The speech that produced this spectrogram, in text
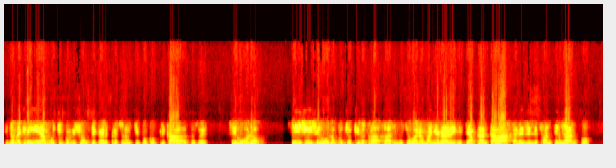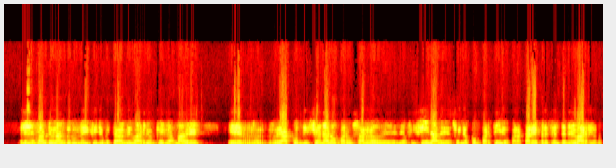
Y no me creía mucho porque yo antes de caer preso era un tipo complicado. Entonces, ¿seguro? Sí, sí, seguro, Pocho, quiero trabajar. Y me dice, bueno, mañana venite a planta baja en el Elefante Blanco. El Elefante Blanco era un edificio que estaba en mi barrio que las madres eh, reacondicionaron para usarlo de, de, oficina, de sueños compartidos, para estar presente en el barrio, ¿no?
